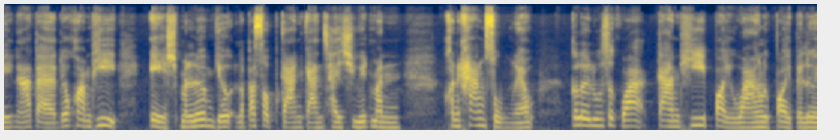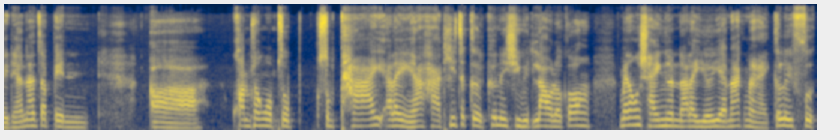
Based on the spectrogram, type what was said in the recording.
ยนะ แต่ด้วยความที่เอจมันเริ่มเยอะแล้วประสบการณ์การใช้ชีวิตมันค่อนข้างสูงแล้ว ก็เลยรู้สึกว่าการที่ปล่อยวางหรือปล่อยไปเลยเนี่ยน่าจะเป็นความสงบสุขสุดท้ายอะไรอย่างเงี้ยค่ะ ที่จะเกิดขึ้นในชีวิตเราแล้วก็ไม่ต้องใช้เงินอะไรเยอะแยะมากมาย ก็เลยฝึก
